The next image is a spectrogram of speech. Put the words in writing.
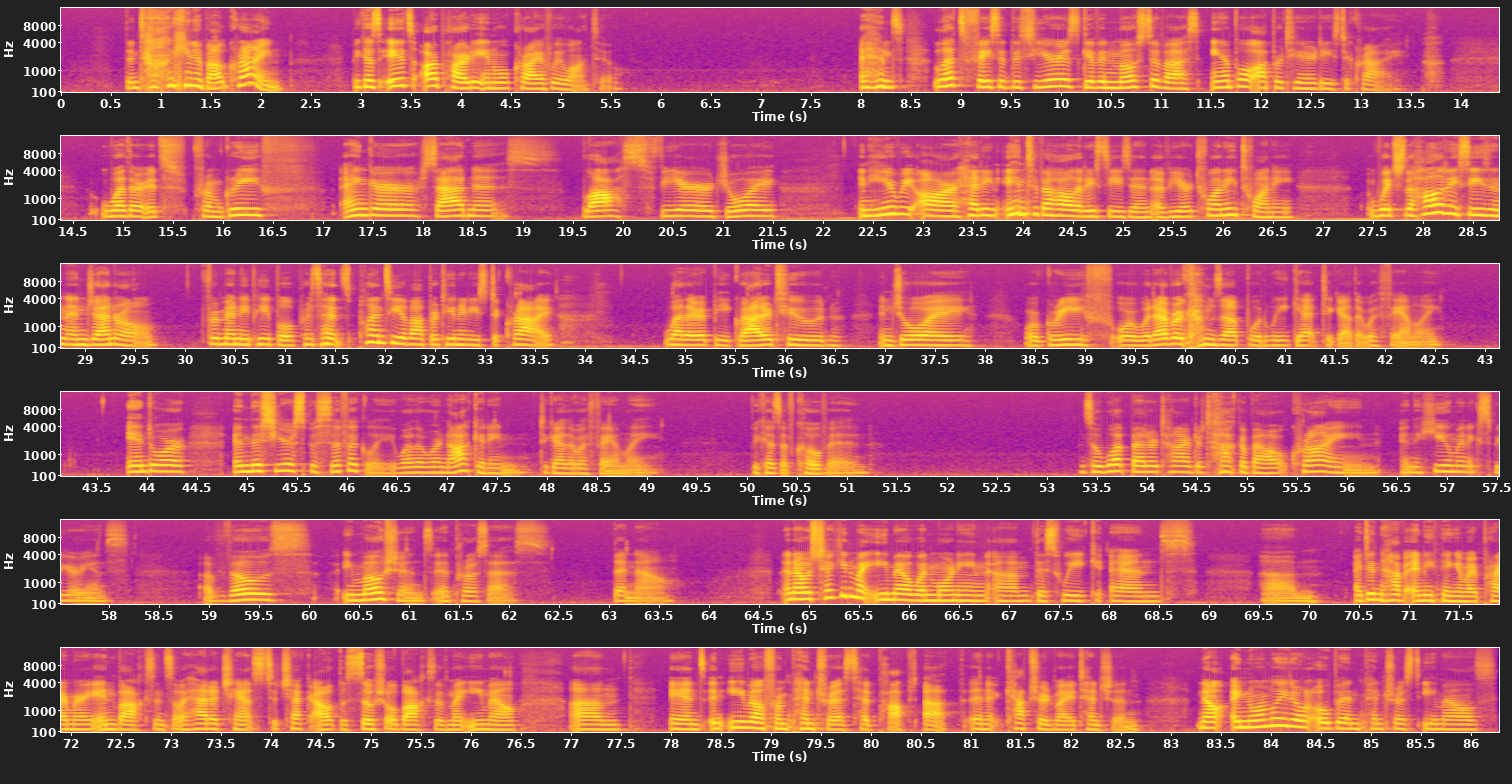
than talking about crying because it's our party and we'll cry if we want to. And let's face it, this year has given most of us ample opportunities to cry. Whether it's from grief, anger, sadness, loss, fear, joy, and here we are heading into the holiday season of year 2020, which the holiday season in general, for many people, presents plenty of opportunities to cry, whether it be gratitude and joy or grief or whatever comes up when we get together with family. And or in this year specifically, whether we're not getting together with family because of COVID and so, what better time to talk about crying and the human experience of those emotions and process than now? And I was checking my email one morning um, this week, and um, I didn't have anything in my primary inbox, and so I had a chance to check out the social box of my email. Um, and an email from Pinterest had popped up, and it captured my attention. Now, I normally don't open Pinterest emails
